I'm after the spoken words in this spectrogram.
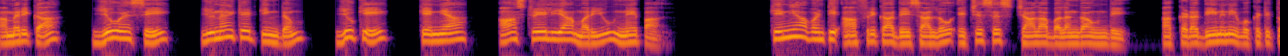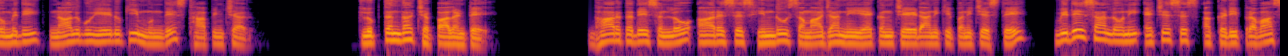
America USA United Kingdom UK Kenya Australia మరియు నేపాల్. కెన్యా వంటి ఆఫ్రికా దేశాల్లో హెచ్ఎస్ఎస్ చాలా బలంగా ఉంది. అక్కడ దీనిని ఒకటి తొమ్మిది నాలుగు ఏడుకి ముందే స్థాపించారు. క్లుప్తంగా చెప్పాలంటే భారతదేశంలో ఆర్ఎస్ఎస్ హిందూ సమాజాన్ని ఏకం చేయడానికి పనిచేస్తే విదేశాల్లోని హెచ్ఎస్ఎస్ అక్కడి ప్రవాస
